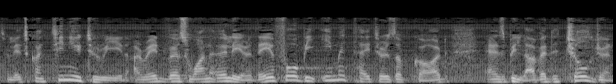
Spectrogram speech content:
So let's continue to read. I read verse 1 earlier. Therefore, be imitators of God as beloved children.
